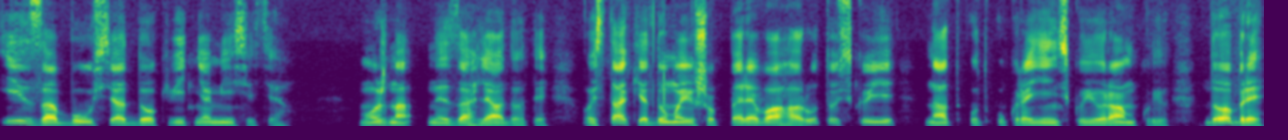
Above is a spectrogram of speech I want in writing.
і забувся до квітня місяця. Можна не заглядувати. Ось так я думаю, що перевага рутовської над українською рамкою. Добре,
